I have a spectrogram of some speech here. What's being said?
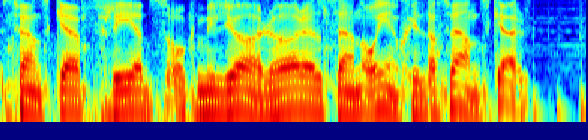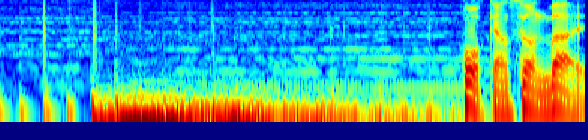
svenska freds och miljörörelsen och enskilda svenskar. Håkan Sundberg,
